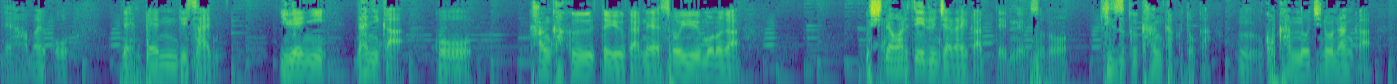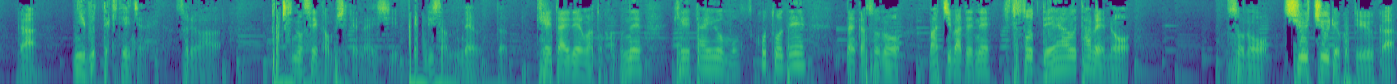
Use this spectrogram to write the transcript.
ね、あまりこう、ね、便利さゆえに何かこう、感覚というかね、そういうものが失われているんじゃないかってね、その、気づく感覚とか、うん、五感のうちのなんかが鈍ってきてんじゃないか。それは、年のせいかもしれないし、便利さのね、携帯電話とかもね、携帯を持つことで、なんかその、街場でね、人と出会うための、その、集中力というか、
